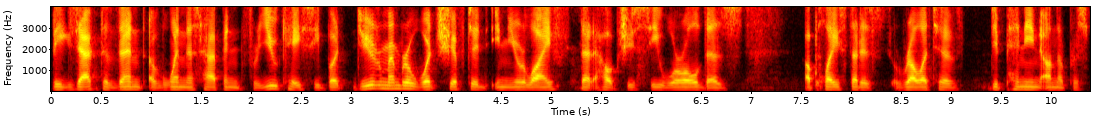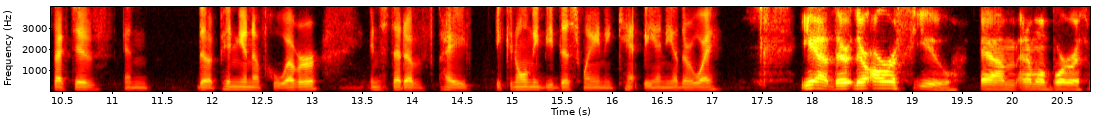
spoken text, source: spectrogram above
the exact event of when this happened for you, Casey, but do you remember what shifted in your life that helps you see world as a place that is relative, depending on the perspective and the opinion of whoever, instead of hey, it can only be this way and it can't be any other way? Yeah, there there are a few, um, and I won't bore with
